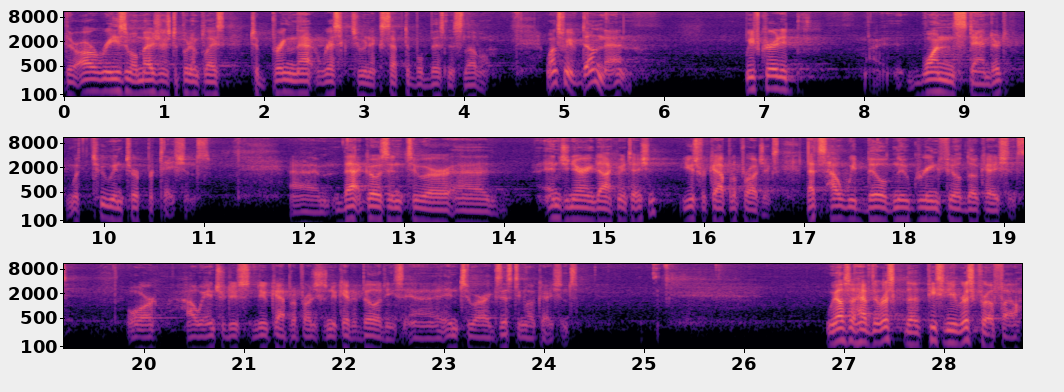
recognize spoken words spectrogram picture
there are reasonable measures to put in place to bring that risk to an acceptable business level. Once we've done that, we've created one standard with two interpretations. Um, that goes into our uh, engineering documentation used for capital projects. That's how we build new greenfield locations or how we introduce new capital projects and new capabilities uh, into our existing locations. We also have the, risk, the PCD risk profile,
